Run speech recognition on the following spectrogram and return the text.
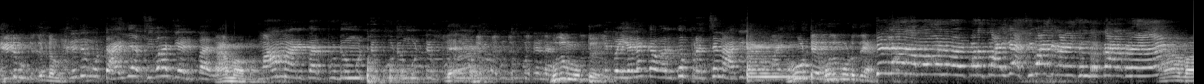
கிடுமுட்டு. ஐயா சிவாஜி அடிப்பாரு. மாமா அடிப்பார். புடு முட்டு புடு முட்டு புது முட்டு. இப்ப எனக்கு அவருக்கும் பிரச்சனை அதிகம் மூட்டை புது முட்டு ஐயா சிவாஜி கணேசன் இருக்காங்களே ஆமா.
